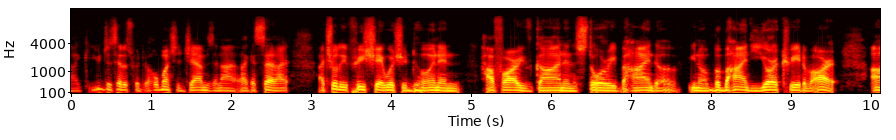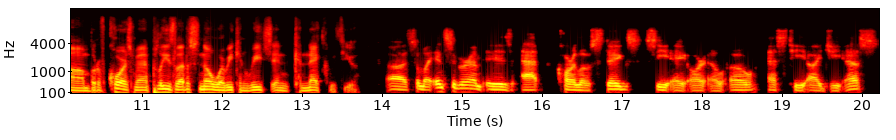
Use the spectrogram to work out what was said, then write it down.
Like you just hit us with a whole bunch of gems, and I, like I said, I, I truly appreciate what you're doing and how far you've gone and the story behind of you know, but behind your creative art. Um, but of course, man, please let us know where we can reach and connect with you. Uh, so my Instagram is at Carlos Stigs, C A R L O S T I G S.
